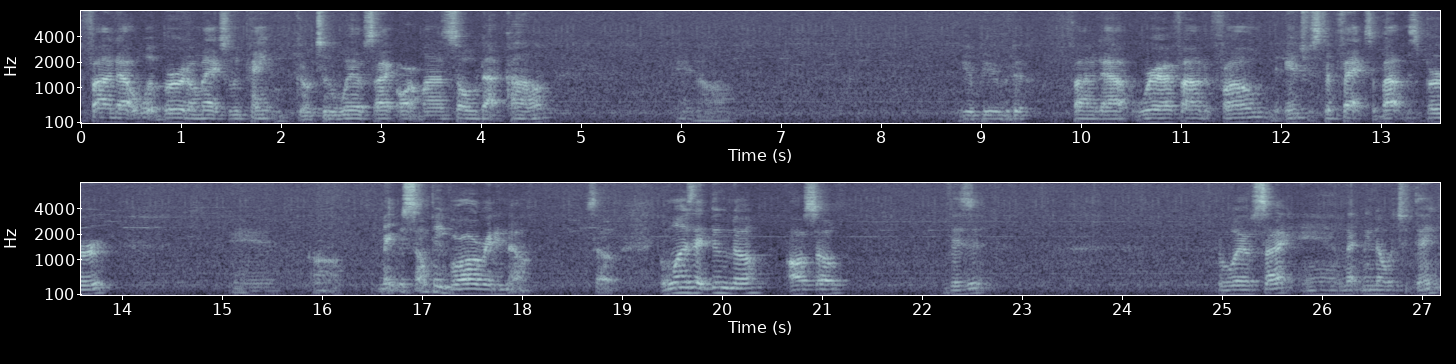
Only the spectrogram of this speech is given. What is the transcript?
find out what bird I'm actually painting, go to the website artmindsoul.com and um, you'll be able to find out where I found it from, the interesting facts about this bird, and um, maybe some people already know. So the ones that do know, also visit the website and let me know what you think.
